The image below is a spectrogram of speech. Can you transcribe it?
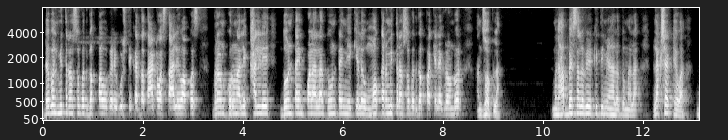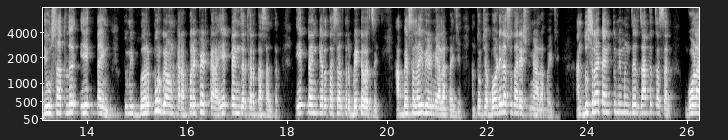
डबल मित्रांसोबत गप्पा वगैरे गोष्टी करतात. आठ वाजता आले वापस ग्राउंड करून आले खाल्ले. दोन टाइम पळाला दोन टाइम हे केलं. मोकार मित्रांसोबत गप्पा केल्या ग्राउंडवर आणि झोपला. मग अभ्यासाला वेळ किती मिळाला तुम्हाला? लक्षात ठेवा. दिवसातलं एक टाइम तुम्ही भरपूर ग्राउंड करा परफेक्ट करा. एक टाइम जर करत असाल तर. एक टाइम करत असाल तर बेटरच आहे. अभ्यासालाही वेळ मिळाला पाहिजे. आणि तुमच्या बॉडीला सुद्धा रेस्ट मिळाला पाहिजे. आणि दुसरा टाइम तुम्ही मग जर जातच असाल गोळा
